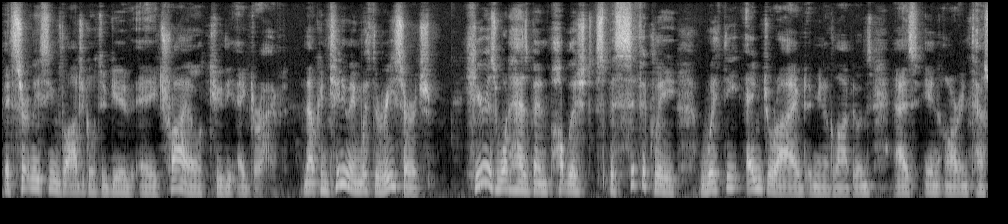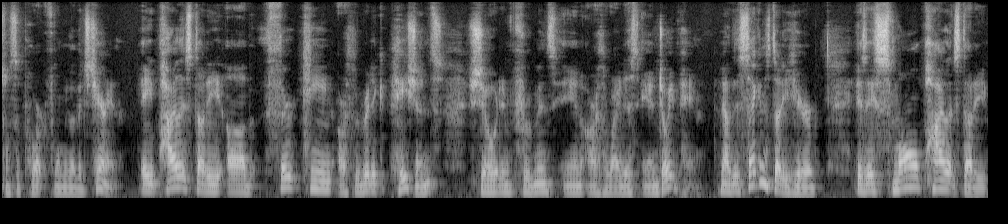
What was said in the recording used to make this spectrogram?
it certainly seems logical to give a trial to the egg-derived. Now continuing with the research, here is what has been published specifically with the egg-derived immunoglobulins as in our intestinal support formula vegetarian. A pilot study of 13 arthritic patients showed improvements in arthritis and joint pain. Now the second study here is a small pilot study.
